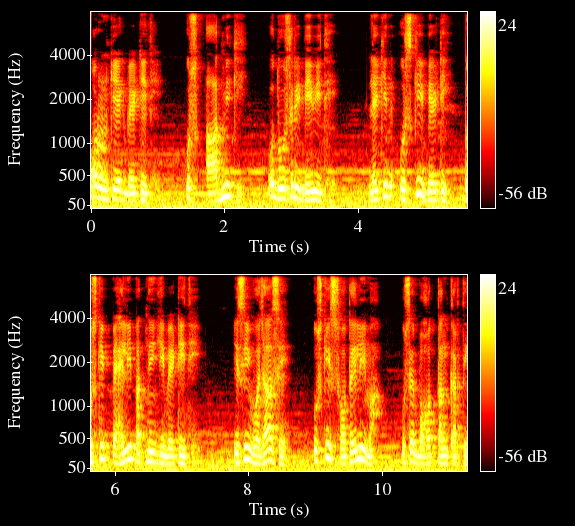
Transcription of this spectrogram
और उनकी एक बेटी थी। उस आदमी की वो दूसरी बीवी थी, लेकिन उसकी बेटी, उसकी पहली पत्नी की बेटी थी। इसी वजह से उसकी सौतेली माँ उसे बहुत तंग करती,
